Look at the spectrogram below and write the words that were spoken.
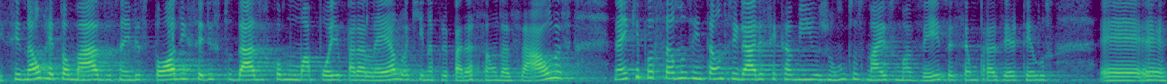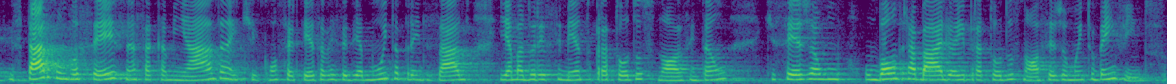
e se não retomados, né, eles podem ser estudados como um apoio paralelo aqui na preparação das aulas, né, e que possamos então trilhar esse caminho juntos mais uma vez, vai ser um prazer tê-los é, é, estar com vocês nessa caminhada e que com certeza vai ser muito aprendizado e amadurecimento para todos nós. Então, que seja um, um bom trabalho aí para todos nós. Sejam muito bem-vindos.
